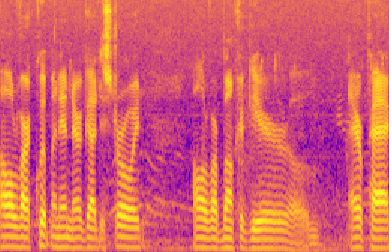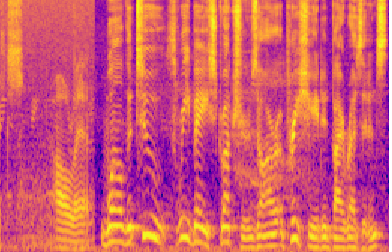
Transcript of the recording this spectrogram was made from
all of our equipment in there got destroyed. All of our bunker gear, um, air packs, all that. While the two three bay structures are appreciated by residents,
